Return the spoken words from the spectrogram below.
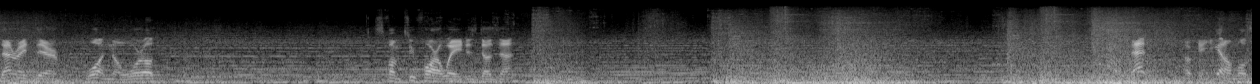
That right there. What in the world? If I'm too far away, it just does that. That, okay, you got almost,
